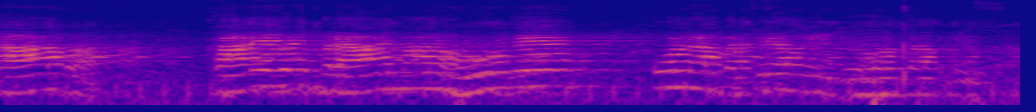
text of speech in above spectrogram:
ਆਪ। ਖਾੜੇ ਵਿੱਚ ਬਿਰਾਜਮਾਨ ਹੋ ਕੇ ਉਹਨਾਂ ਬੱਚਿਆਂ ਦੇ ਜੋਹਰ ਤੱਕਦੇ ਸਨ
